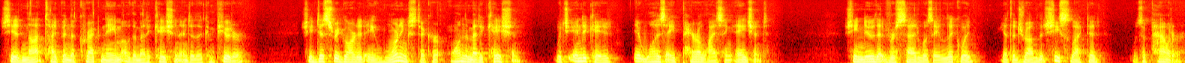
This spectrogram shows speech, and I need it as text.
She did not type in the correct name of the medication into the computer. She disregarded a warning sticker on the medication, which indicated it was a paralyzing agent. She knew that Versed was a liquid, yet the drug that she selected was a powder.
